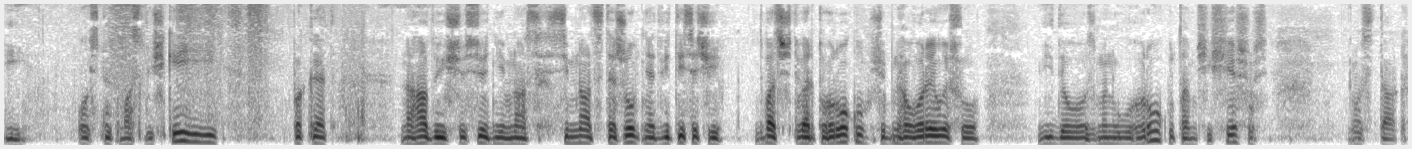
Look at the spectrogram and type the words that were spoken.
І ось тут маслючки її пакет. Нагадую, що сьогодні в нас 17 жовтня 2024 року, щоб не говорили, що відео з минулого року там чи ще щось. Ось так.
